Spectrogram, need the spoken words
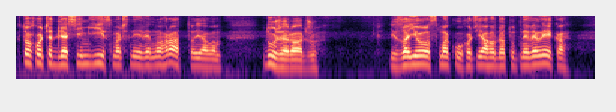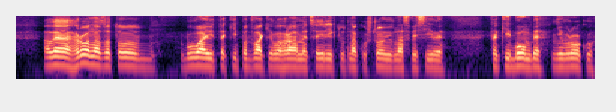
хто хоче для сім'ї смачний виноград, то я вам дуже раджу. І за його смаку, хоч ягода тут невелика, але грона зато бувають такі по 2 кг. Цей рік тут на куштові в нас висіли такі бомби ні в року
